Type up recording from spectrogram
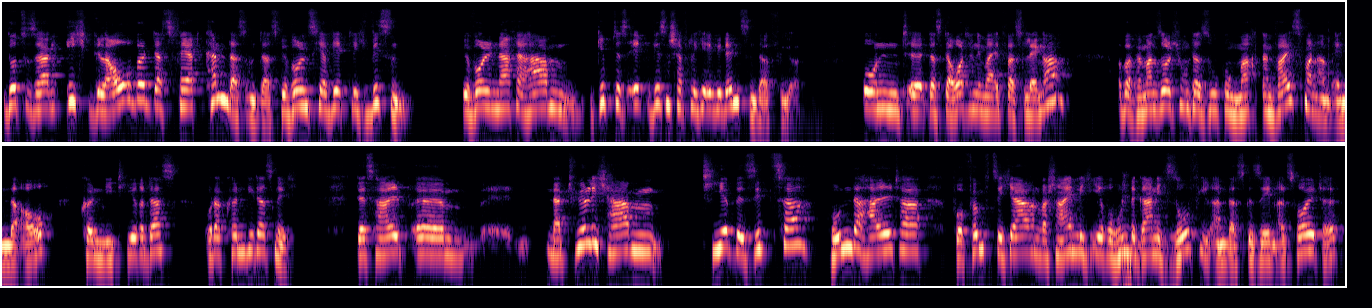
nur zu sagen, ich glaube, das Pferd kann das und das. Wir wollen es ja wirklich wissen. Wir wollen nachher haben, gibt es e-, wissenschaftliche Evidenzen dafür? Und äh, das dauert dann immer etwas länger. Aber wenn man solche Untersuchungen macht, dann weiß man am Ende auch, können die Tiere das oder können die das nicht. Deshalb, ähm, natürlich haben Tierbesitzer, Hundehalter vor 50 Jahren wahrscheinlich ihre Hunde gar nicht so viel anders gesehen als heute.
